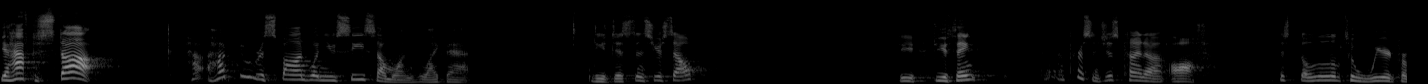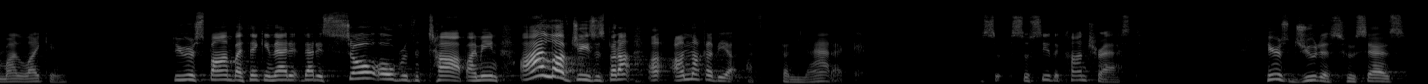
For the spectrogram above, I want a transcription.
you have to stop. How, how do you respond when you see someone like that? Do you distance yourself? Do you, do you think a person's just kind of off, just a little too weird for my liking? Do you respond by thinking that that is so over the top? I mean, I love Jesus, but I, I, am not going to be a, a fanatic. So, so see the contrast. Here's Judas who says,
